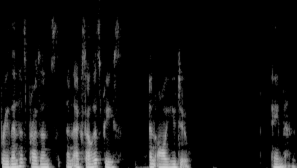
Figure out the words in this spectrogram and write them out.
Breathe in his presence and exhale his peace in all you do. Amen.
